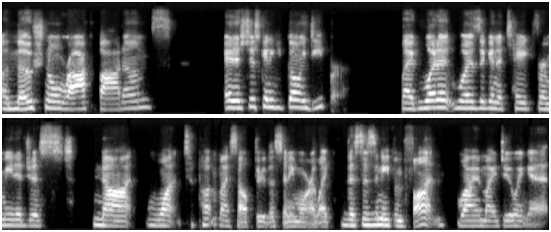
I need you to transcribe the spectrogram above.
emotional rock bottoms. And it's just gonna keep going deeper. Like what it was it gonna take for me to just not want to put myself through this anymore? Like this isn't even fun. Why am I doing it?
